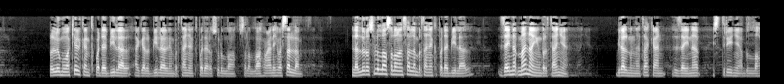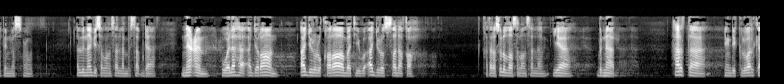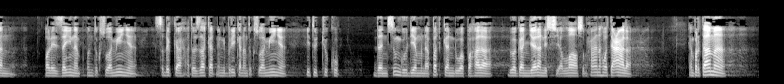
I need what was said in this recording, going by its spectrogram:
lalu mewakilkan kepada Bilal agar Bilal yang bertanya kepada Rasulullah sallallahu alaihi wasallam. Lalu Rasulullah sallallahu alaihi wasallam bertanya kepada Bilal, "Zainab mana yang bertanya?" Bilal mengatakan, "Zainab istrinya Abdullah bin Mas'ud. Lalu Nabi SAW bersabda, Naam, walaha ajran, ajrul qarabati wa ajrul sadaqah. Kata Rasulullah SAW, ya, benar. Harta yang dikeluarkan oleh Zainab untuk suaminya, sedekah atau zakat yang diberikan untuk suaminya, itu cukup. Dan sungguh dia mendapatkan dua pahala, dua ganjaran di sisi Allah subhanahu wa ta'ala. Yang pertama,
